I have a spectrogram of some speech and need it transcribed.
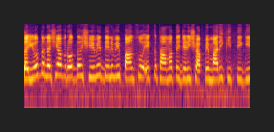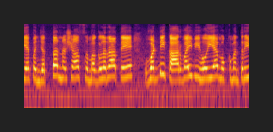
ਤਾਂ ਯੁੱਧ ਨਸ਼ਿਆਂ ਵਿਰੁੱਧ 6ਵੇਂ ਦਿਨ ਵੀ 501 ਥਾਵਾਂ ਤੇ ਜਿਹੜੀ ਛਾਪੇਮਾਰੀ ਕੀਤੀ ਗਈ ਹੈ 75 ਨਸ਼ਾ ਸਮਗਲਰਾਂ ਤੇ ਵੱਡੀ ਕਾਰਵਾਈ ਵੀ ਹੋਈ ਹੈ। ਮੁੱਖ ਮੰਤਰੀ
